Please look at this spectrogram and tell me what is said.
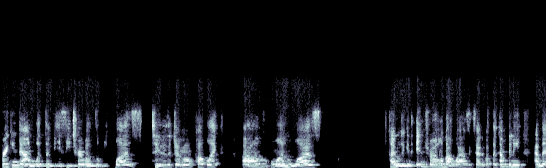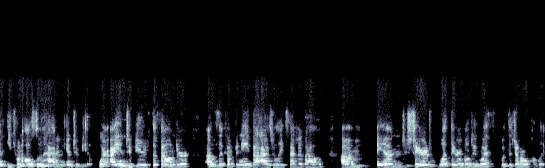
breaking down what the VC term of the week was to the general public. Um, one was kind of like an intro about why I was excited about the company. And then each one also had an interview where I interviewed the founder of the company that I was really excited about um, and shared what they were building with with the general public.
